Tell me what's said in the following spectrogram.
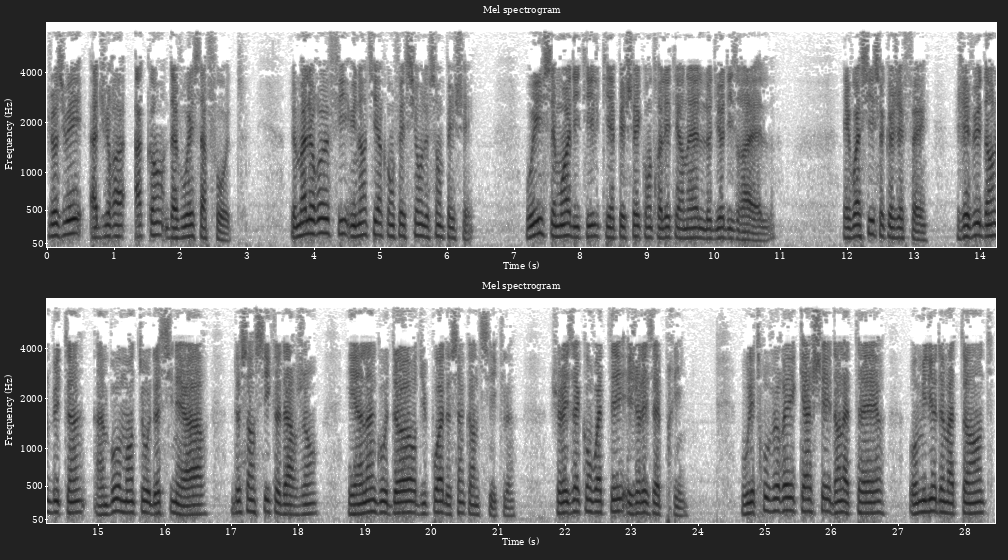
Josué adjura Akan d'avouer sa faute. Le malheureux fit une entière confession de son péché. Oui, c'est moi, dit-il, qui ai péché contre l'Éternel, le Dieu d'Israël. Et voici ce que j'ai fait. J'ai vu dans le butin un beau manteau de cinéar, deux cents cycles d'argent, et un lingot d'or du poids de cinquante cycles. Je les ai convoités et je les ai pris. Vous les trouverez cachés dans la terre, au milieu de ma tente,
